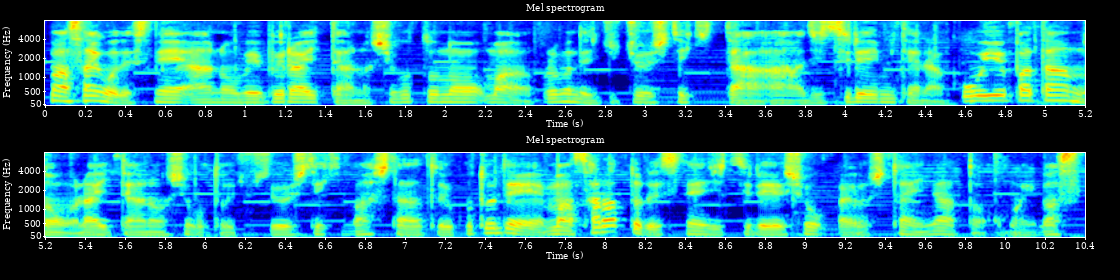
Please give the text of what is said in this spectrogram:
まあ最後ですね、あの、ウェブライターの仕事の、まあこれまで受注してきた実例みたいな、こういうパターンのライターのお仕事を受注してきましたということで、まあさらっとですね、実例紹介をしたいなと思います。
